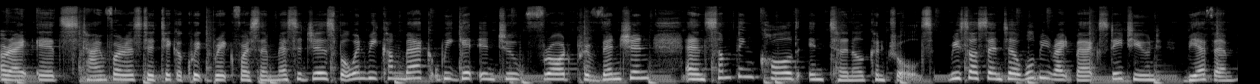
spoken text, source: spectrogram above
All right, it's time for us to take a quick break for some messages. But when we come back, we get into fraud prevention and something called internal controls. Resource Center will be right back. Stay tuned. BFM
